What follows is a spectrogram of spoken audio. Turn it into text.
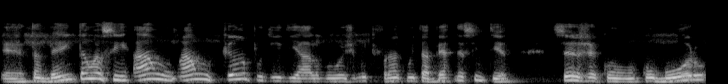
é, também. Então, assim, há um, há um campo de diálogo hoje muito franco, muito aberto nesse sentido, seja com, com o Moro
